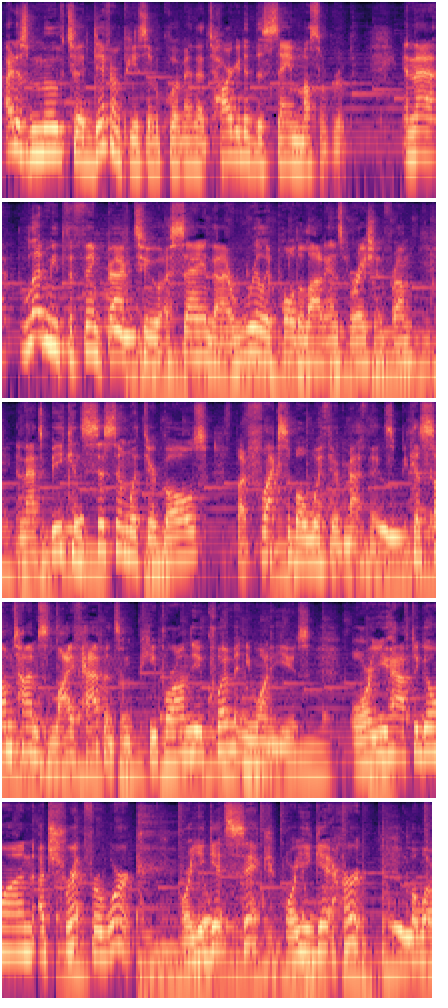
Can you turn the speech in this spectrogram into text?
I just moved to a different piece of equipment that targeted the same muscle group. And that led me to think back to a saying that I really pulled a lot of inspiration from, and that's be consistent with your goals, but flexible with your methods. Because sometimes life happens and people are on the equipment you want to use, or you have to go on a trip for work or you get sick, or you get hurt. But what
